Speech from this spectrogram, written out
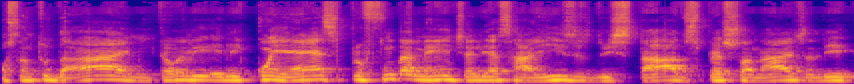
ao Santo Daime, então ele, ele conhece profundamente ali as raízes do Estado, os personagens ali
